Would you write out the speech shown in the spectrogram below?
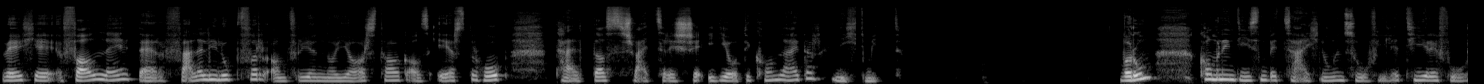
welche Falle der Fälleli-Lupfer am frühen Neujahrstag als erster hob, teilt das schweizerische Idiotikon leider nicht mit. Warum kommen in diesen Bezeichnungen so viele Tiere vor?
